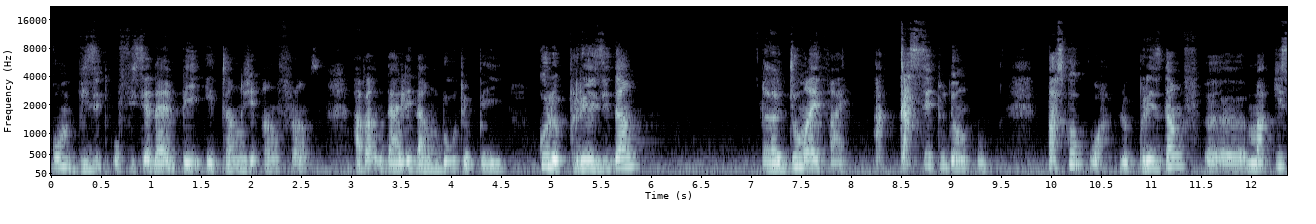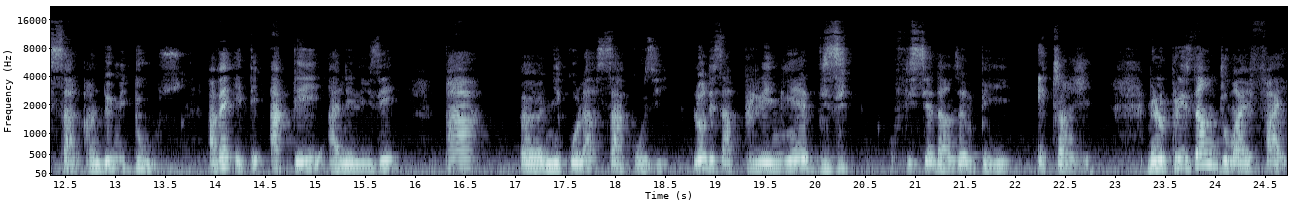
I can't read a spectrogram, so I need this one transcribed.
comme visite officielle dans un pays étranger en France, avant d'aller dans d'autres pays, que le président euh, Faye a cassé tout d'un coup. Parce que quoi? Le président euh, Macky Sall en 2012 avait été accueilli à l'Élysée par euh, Nicolas Sarkozy lors de sa première visite officielle dans un pays étranger. Mais le président Diomaye Faye,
